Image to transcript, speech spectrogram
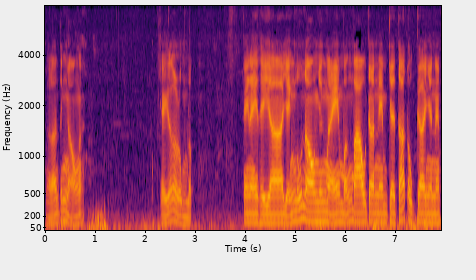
là lên tới ngọn á. Cây rất là lùng lực cây này thì ờ, dạng lúa non nhưng mà em vẫn bao cho anh em chơi tết ok nha anh em.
